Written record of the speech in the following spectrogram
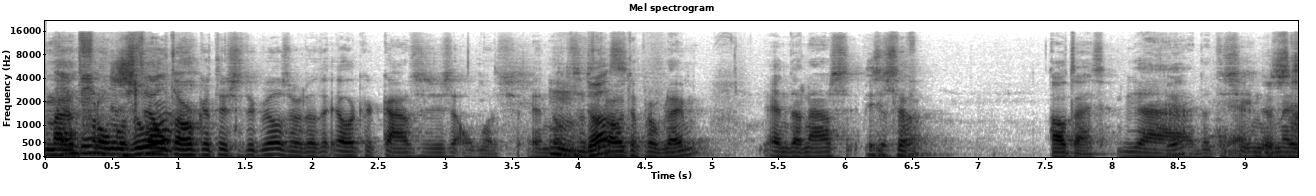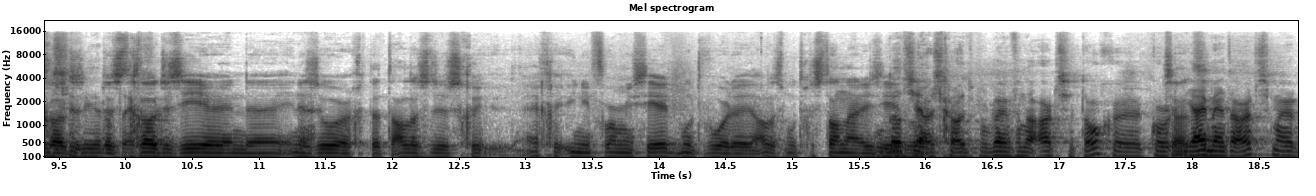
maar- het veronderstelt ook, het is natuurlijk wel zo dat elke casus is anders. En dat Mm, is het dat- grote probleem. En daarnaast Is er- zo? Altijd. Ja, Ja? dat is Ja, in de grote, wereld dat is het grote zeer in de, in de Ja. zorg. Dat alles dus ge, eh, geuniformiseerd moet worden. Alles moet gestandaardiseerd Dat is worden. juist het grote probleem van de artsen, toch? Eh, Cor- jij bent arts, maar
